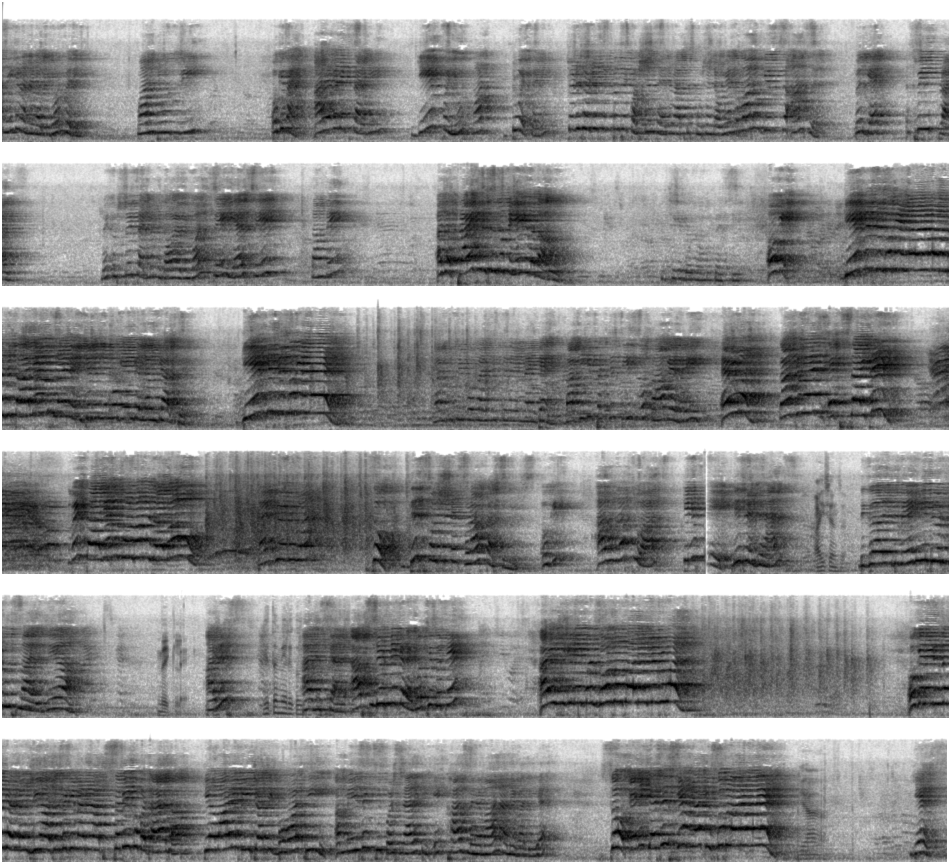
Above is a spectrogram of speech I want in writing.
मैं डांस नहीं कराने वाली don't worry one two three okay fine I have an exciting game for you not too exciting छोटे छोटे सिंपल से क्वेश्चन हैं जो मैं आपसे पूछना चाहूँगी and one gives answer will get sweet prize भाई, कुछ तो एक्साइटमेंट बताओ एवरीवन से यस से समथिंग अच्छा प्राइज किसी को ये बता दो। पीछे के दो लोगों पैसे। ओके गेम किस किस को खेलना है everyone? मुझे तालियाँ सुनाई नहीं जिन जिनको गेम खेलना है उनके हाथ से गेम किस किस को खेलना है one two three four five six seven eight nine ten बाकी के पच्चीस तीस लोग कहाँ गए भाई एवरीवन कस्टमर्स एक्साइटेड तो भाई तालियाँ तो जोरदार बजा दो thank you everyone So, this for our customers. Okay? I would love to ask, can you say, please raise your hand. I sense. The girl with a very beautiful smile, Gia. देख ले iris ये तो मेरे को Iris can आप सुजीत नहीं करें बहुत ही बढ़िया आयरिस के लिए ज़ोर ज़ोर तालियों में everyone okay ladies and gentleman जी आज जैसे कि मैंने आप सभी को बताया था कि हमारे बीच आज एक बहुत ही अमेजिंग सी पर्सनालिटी एक खास मेहमान आने वाली है सो एनी गेसेस क्या हम यहाँ किसको बुला रहे हैं? या यस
